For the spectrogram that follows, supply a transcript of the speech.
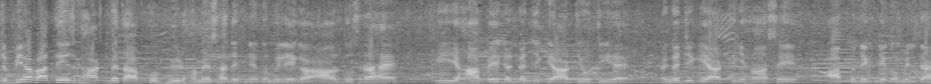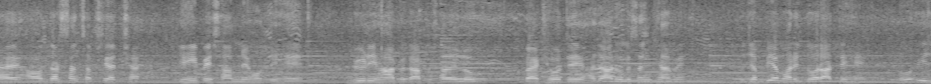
जब भी आप आते हैं इस घाट में तो आपको भीड़ हमेशा देखने को मिलेगा और दूसरा है कि यहाँ पे गंगा जी की आरती होती है। गंगा जी की आरती यहाँ से आपको देखने को मिलता है और दर्शन सबसे अच्छा यहीं पे सामने होते हैं। भीड़ यहाँ पे काफ़ी सारे लोग बैठे होते हैं हज़ारों की संख्या में। तो जब भी आप हरिद्वार आते हैं तो इस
